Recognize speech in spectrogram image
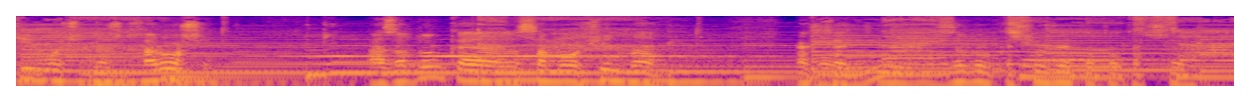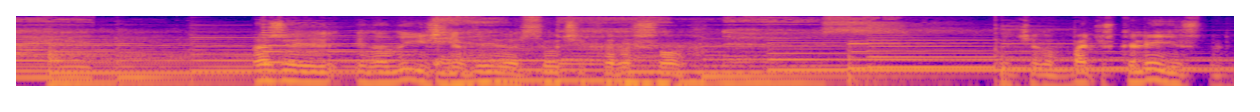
фильм очень даже хороший. А задумка самого фильма, как-то ну, задумка сюжета, это все. Даже и на нынешнее время все очень хорошо. Ну что там, батюшка Ленин, что ли?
